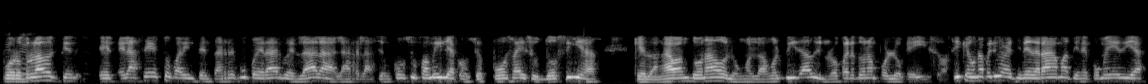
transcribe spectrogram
Por otro lado, él, él hace esto para intentar recuperar, ¿verdad?, la, la relación con su familia, con su esposa y sus dos hijas, que lo han abandonado, lo, lo han olvidado y no lo perdonan por lo que hizo. Así que es una película que tiene drama, tiene comedia,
